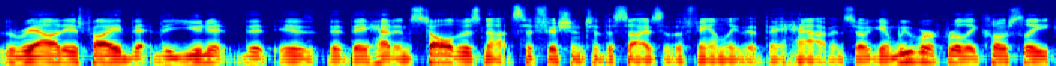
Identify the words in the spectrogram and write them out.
The reality is probably that the unit that is that they had installed was not sufficient to the size of the family that they have. And so again, we work really closely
